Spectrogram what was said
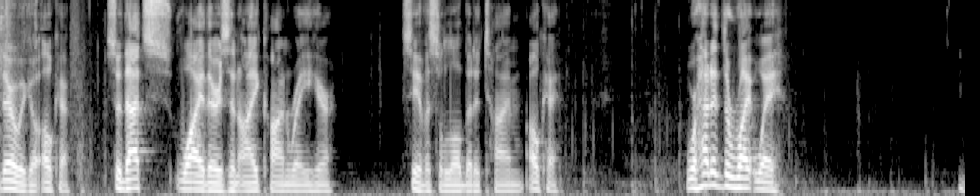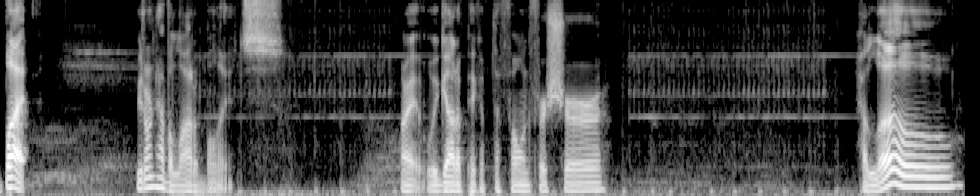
There we go. Okay. So that's why there's an icon right here. Save us a little bit of time. Okay. We're headed the right way. But we don't have a lot of bullets. Alright, we gotta pick up the phone for sure. Hello?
